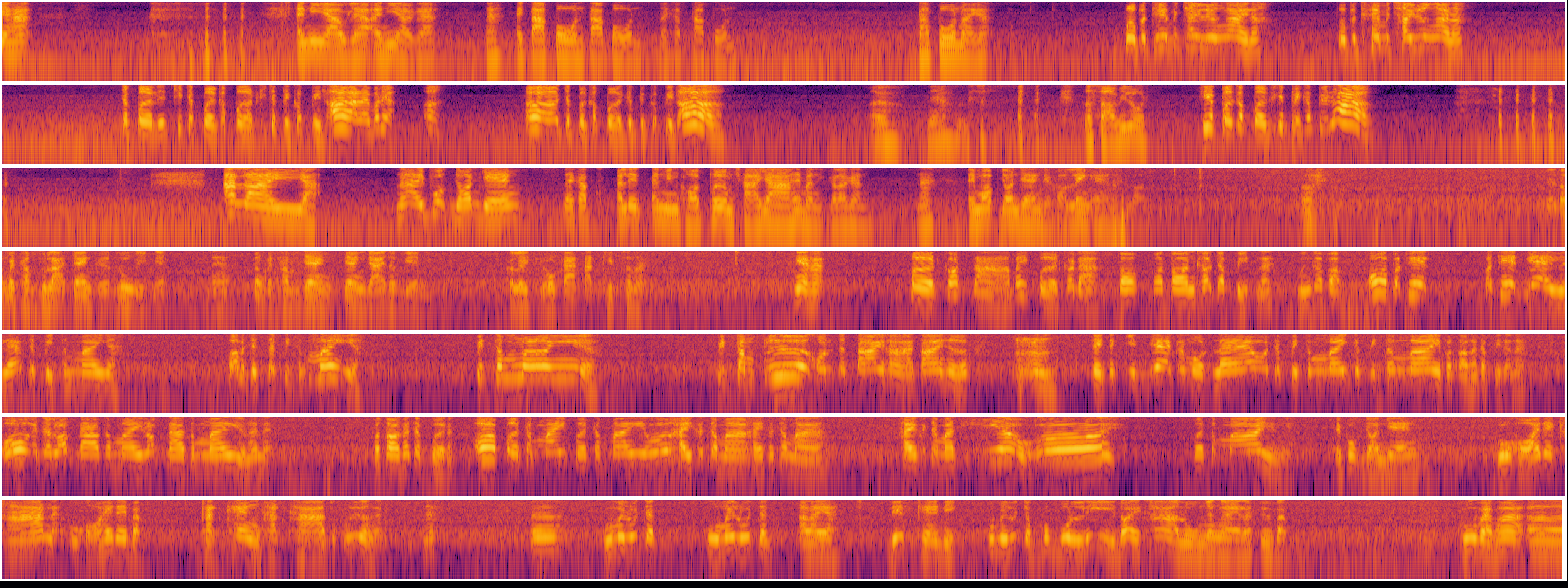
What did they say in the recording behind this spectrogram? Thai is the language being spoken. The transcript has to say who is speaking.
Speaker 1: นี่ฮะไอ้นี่ยาวอีกแล้วไอ้นี่ยาวอีกแล้วนะไอ้ตาโปนตาโปนนะครับ ตาโปน ตาโปนใหม่ครับเปิดประเทศไม่ใช่เรื่องง่ายนะเปิดประเทศไม่ใช่เรื่องง่ายนะจะเปิดคิดจะเปิดก็เปิดคิดจะปิดก็ปิดอ้าอะไรวะเนี่ยเออเออ จะเปิดก็เปิดจะปิดก็ปิดอ้าเออเนี่ยเราสาววิโรธคิดจะเปิดก็เปิดคิดจะปิดก็ปิดอ้า อะไรอะนะไอ้พวกย้อนแย้งนะครับอันเล่นแอดมินขอเพิ่มฉายาให้มันอีกก็แล้วกัน นะ ไอ้ม็อบย้อนแย้งเดี๋ยวขอเร่งแอร์หน่อยร้อนอเดี๋ยวต้องไปทำธุระแจ้งเกิดลูกอีกเนี่ยนะฮะต้องไปทำแจ้งแจ้งย้ายทะเบียน ก็เลยถือโอกาสอัดคลิปซะหน่อย เนี่ยฮะ เปิดก็ด่าไม่เปิดก็ด่าตอพอตอนเขาจะปิดนะมึงก็บอกโอ้ประเทศประเทศแย่อยู่แล้วจะปิดทำไมอะว่ามันจะจะปิดทำไมอะปิดทำไมอะปิดทำเพื่อคนจะตายหาตายเหอะเศรษฐกิจแย่กันหมดแล้ว จะปิดทำไมจะปิดทำไมพอตอนเขาจะปิดแล้วนะโอ้ก็จะล็อกดาวน์ทำไมล็อกดาวน์ทำไมอยู่นั่นแหละ พอตอนเขาจะเปิดนะโอ้เปิดทำไม เปิดทำไมโอ้ใครเขาจะมา ใครเขาจะมา ใครเขาจะมาเที่ยวโอ้ย เปิดทำไมนี่ไอ้พวกย้อนแยง้ง กูขอให้ได้ค้านอะ กูขอให้ได้แบบขัดแข้งขัดขาทุกเรื่องอะ นะ เออ กูไม่รู้จะ กูไม่รู้จะอะไรอะ ดิสเครดิต กูไม่รู้จะบูลลี่ ด้อยค่าลุงยังไงนะคือแบบ กูแบบว่า เออ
